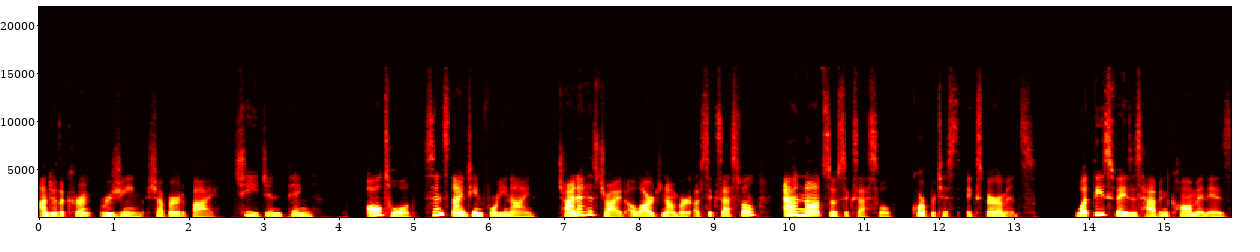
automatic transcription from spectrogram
under the current regime shepherded by Xi Jinping. All told, since 1949, China has tried a large number of successful and not so successful corporatist experiments. What these phases have in common is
